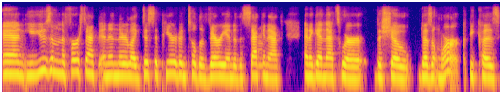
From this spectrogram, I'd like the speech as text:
and you use them in the first act and then they're like disappeared until the very end of the second act and again that's where the show doesn't work because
